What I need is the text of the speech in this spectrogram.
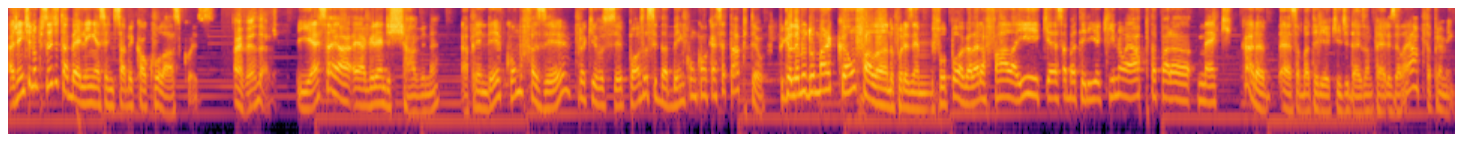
a gente não precisa de tabelinha se a gente sabe calcular as coisas. É verdade. E essa é a, é a grande chave, né? Aprender como fazer para que você possa se dar bem com qualquer setup teu. Porque eu lembro do Marcão falando, por exemplo, ele falou: pô, a galera fala aí que essa bateria aqui não é apta para Mac. Cara, essa bateria aqui de 10 amperes, ela é apta para mim.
